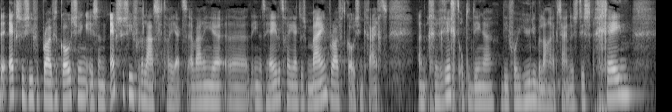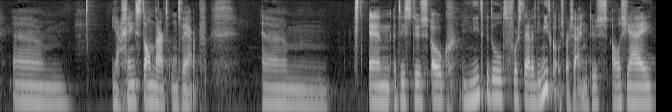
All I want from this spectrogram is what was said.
de exclusieve private coaching is een exclusief relatietraject. Waarin je uh, in het hele traject dus mijn private coaching krijgt. En gericht op de dingen die voor jullie belangrijk zijn. Dus het is geen, um, ja, geen standaard ontwerp. Um, en het is dus ook niet bedoeld voor stellen die niet coachbaar zijn. Dus als jij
